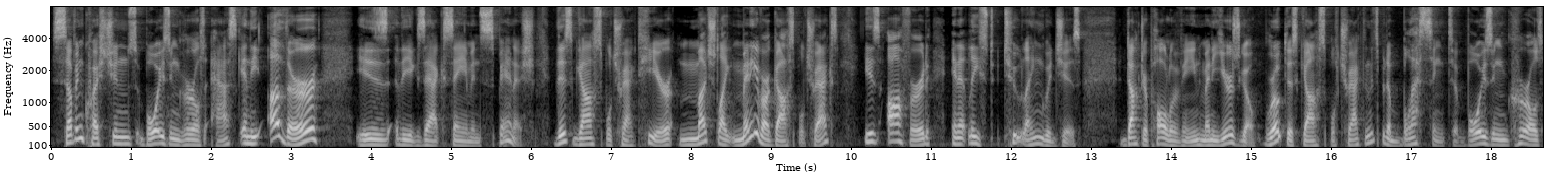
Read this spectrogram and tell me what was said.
seven questions boys and girls ask, and the other is the exact same in Spanish. This gospel tract here, much like many of our gospel tracts, is offered in at least two languages. Dr. Paul Levine, many years ago, wrote this gospel tract, and it's been a blessing to boys and girls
